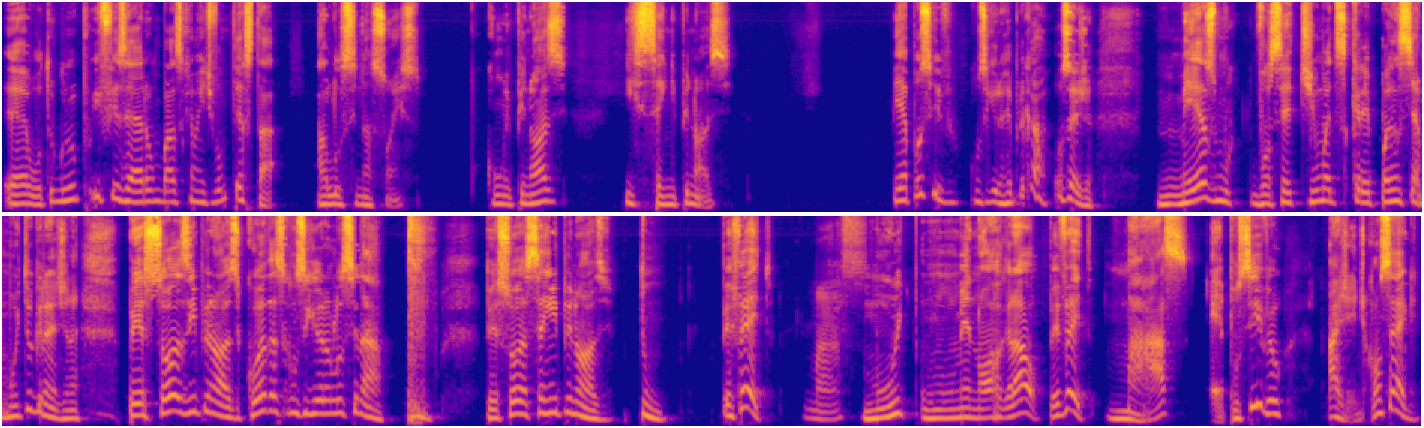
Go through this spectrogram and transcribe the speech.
é, outro grupo, e fizeram basicamente, vamos testar alucinações com hipnose e sem hipnose. E é possível, conseguiram replicar. Ou seja, mesmo você tinha uma discrepância muito grande, né? Pessoas em hipnose, quantas conseguiram alucinar? Puf. Pessoas sem hipnose. Tum. Perfeito. Mas. Muito, um menor grau, perfeito. Mas é possível. A gente consegue.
